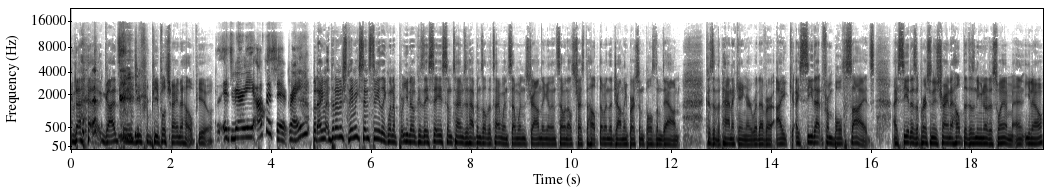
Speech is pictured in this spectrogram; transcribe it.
God saved you from people trying to help you. It's very opposite, right? But I that understand. That makes sense to me. Like when a you know because they say sometimes it happens all the time when someone's drowning and then someone else tries to help them and the drowning person pulls them down because of the panicking or whatever. I I see that from both sides. I see it as a person who's trying to help that doesn't even know to swim, and you know,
